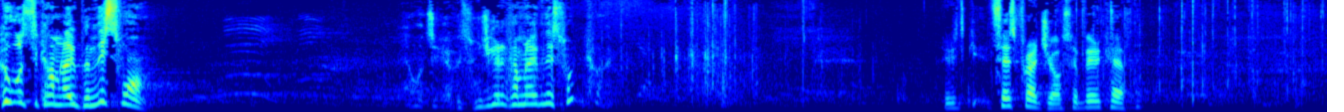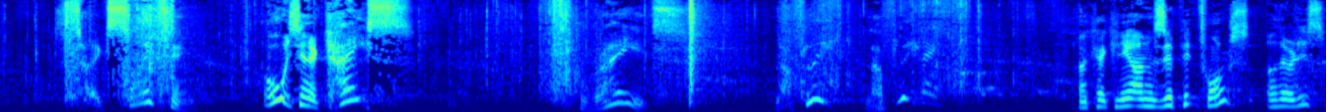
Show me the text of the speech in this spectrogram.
Who wants to come and open this one? Who wants to open this one? You going to come and open this one? It says fragile, so be very careful. So exciting. Oh, it's in a case. Great. Lovely, lovely. Okay, can you unzip it for us? Oh, there it is.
